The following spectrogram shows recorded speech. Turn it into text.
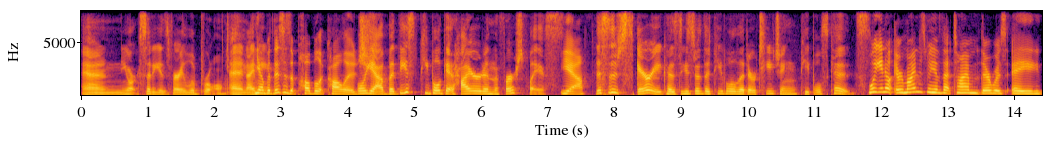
And New York City is very liberal. And I Yeah, mean, but this is a public college. Well, yeah, but these people get hired in the first place. Yeah. This is scary because these are the people that are teaching people's kids. Well, you know, it reminds me of that time there was a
